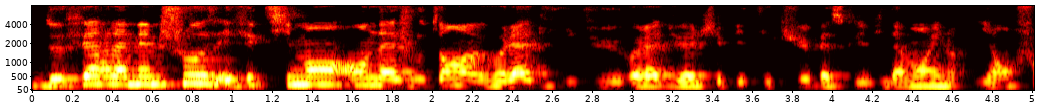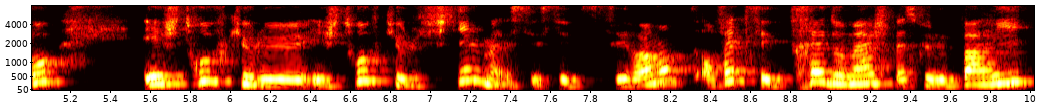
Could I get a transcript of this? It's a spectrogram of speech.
de, faire la même chose, effectivement, en ajoutant euh, voilà du, du, voilà du LGBTQ parce qu'évidemment il, il en faut. Et je trouve que le et je trouve que le film, c'est vraiment, en fait, c'est très dommage parce que le pari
